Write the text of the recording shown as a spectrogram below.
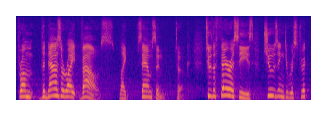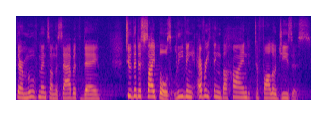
From the Nazarite vows, like Samson took, to the Pharisees choosing to restrict their movements on the Sabbath day, to the disciples leaving everything behind to follow Jesus.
